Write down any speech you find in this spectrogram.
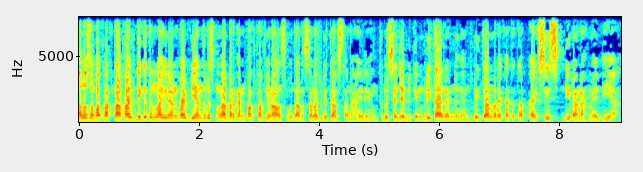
Halo Sobat Fakta 5D ketemu lagi dengan 5D yang terus mengabarkan fakta viral seputar selebritas tanah air yang terus saja bikin berita dan dengan berita mereka tetap eksis di ranah media.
